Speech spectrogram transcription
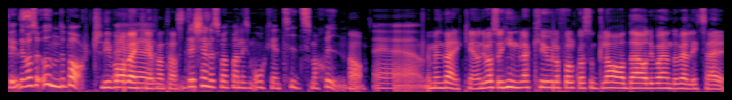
det var så underbart. Det var verkligen Eh, fantastiskt. Det kändes som att man liksom åkte i en tidsmaskin. Ja. Eh, Ja men verkligen. Och det var så himla kul och folk var så glada och det var ändå väldigt så här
